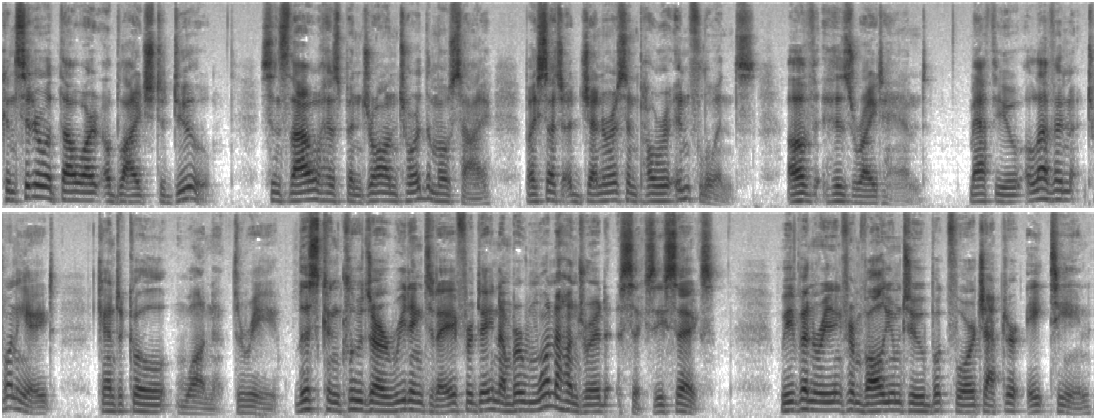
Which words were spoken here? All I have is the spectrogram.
Consider what thou art obliged to do, since thou hast been drawn toward the Most High by such a generous and power influence of his right hand. Matthew eleven twenty eight 28, Canticle 1 3. This concludes our reading today for day number 166. We've been reading from Volume 2, Book 4, Chapter 18,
